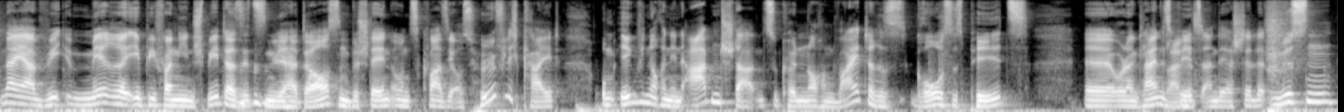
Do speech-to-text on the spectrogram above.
naja, wie, mehrere Epiphanien später sitzen wir halt draußen, bestellen uns quasi aus Höflichkeit, um irgendwie noch in den Abend starten zu können, noch ein weiteres großes Pilz äh, oder ein kleines, Kleines. Pilz an der Stelle, müssen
